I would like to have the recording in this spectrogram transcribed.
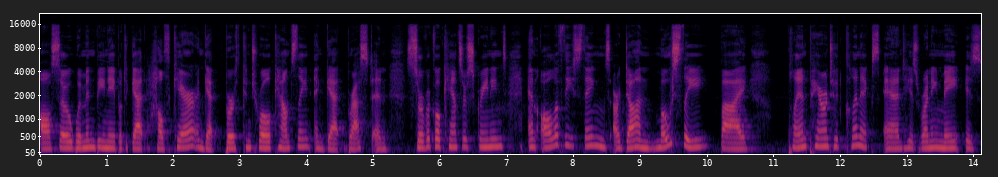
also women being able to get health care and get birth control counseling and get breast and cervical cancer screenings and all of these things are done mostly by Planned Parenthood clinics, and his running mate is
